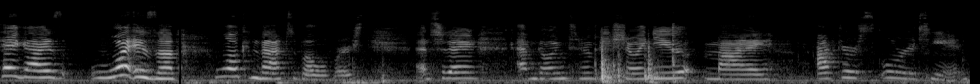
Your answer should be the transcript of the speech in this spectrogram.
Hey guys, what is up? Welcome back to Bubbleburst. And today I'm going to be showing you my after school routine.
